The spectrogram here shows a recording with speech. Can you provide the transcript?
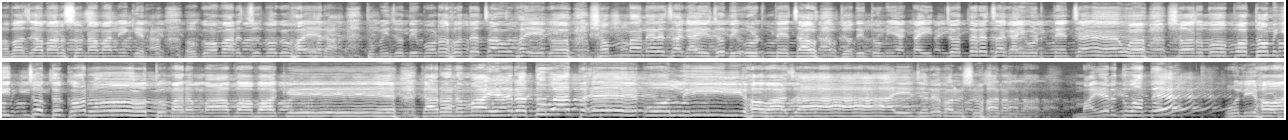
বাবা যে আমার সোনা মানিকেরা ও গো আমার যুবক ভাইয়েরা, তুমি যদি বড় হতে চাও ভাই গো, সম্মানের জায়গায় যদি উঠতে চাও, যদি তুমি একটা ইজ্জতের জায়গায় উঠতে চাও, সর্বপ্রথম ইজ্জত করো তোমার মা বাবাকে। কারণ মায়ের দুয়াতে ওলি হওয়া যায়। জোরে বল, সুবহানাল্লাহ। মায়ের দুয়াতে ওলি হওয়া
